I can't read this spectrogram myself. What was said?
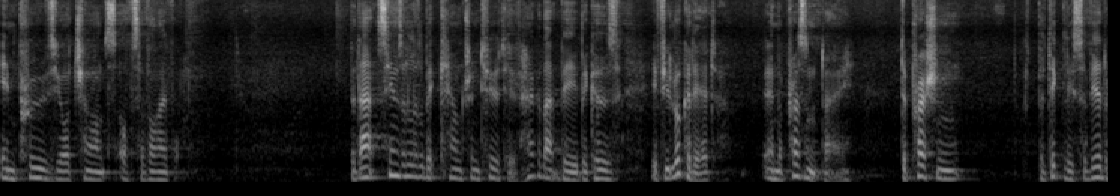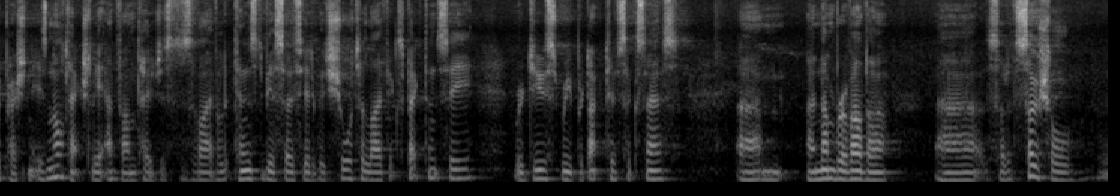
improves your chance of survival. But that seems a little bit counterintuitive. How could that be? Because if you look at it in the present day, depression, particularly severe depression, is not actually advantageous to survival. It tends to be associated with shorter life expectancy, reduced reproductive success, um, a number of other uh, sort of social uh,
